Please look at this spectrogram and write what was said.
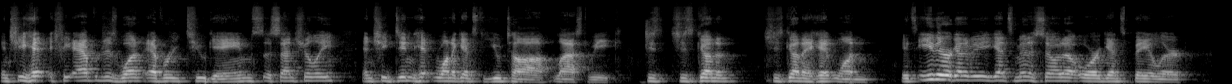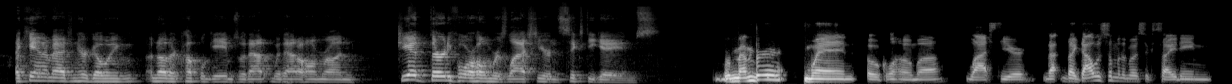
and she hit she averages one every two games essentially, and she didn't hit one against Utah last week. She's she's gonna she's gonna hit one it's either going to be against Minnesota or against Baylor. I can't imagine her going another couple games without without a home run. She had 34 homers last year in 60 games. Remember when Oklahoma last year, that, like that was some of the most exciting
